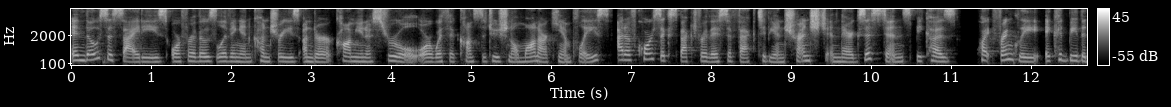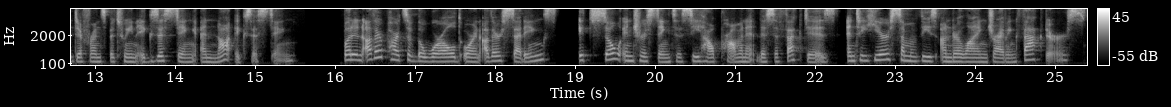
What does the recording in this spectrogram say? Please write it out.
In those societies, or for those living in countries under communist rule or with a constitutional monarchy in place, I'd of course expect for this effect to be entrenched in their existence because, quite frankly, it could be the difference between existing and not existing. But in other parts of the world or in other settings, it's so interesting to see how prominent this effect is and to hear some of these underlying driving factors.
